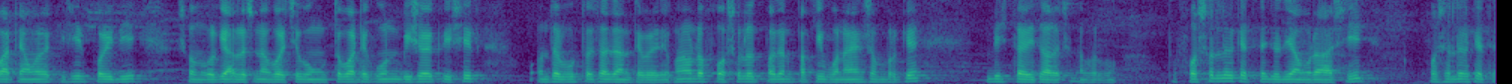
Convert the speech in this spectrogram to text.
পাটে আমরা কৃষির পরিধি সম্পর্কে আলোচনা করেছি এবং উক্ত পাটে কোন বিষয়ে কৃষির অন্তর্ভুক্ত তা জানতে পেরেছি। এখন আমরা ফসল উৎপাদন, পাখি বনায়ন সম্পর্কে বিস্তারিত আলোচনা করব। তো ফসলের ক্ষেত্রে যদি আমরা আসি, ফসলের ক্ষেত্রে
